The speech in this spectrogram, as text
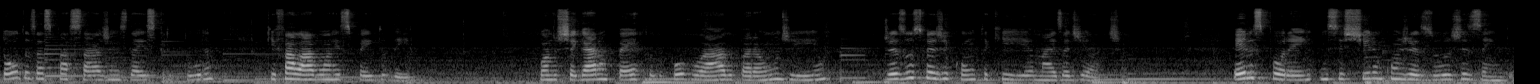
todas as passagens da Escritura que falavam a respeito dele. Quando chegaram perto do povoado para onde iam, Jesus fez de conta que ia mais adiante. Eles, porém, insistiram com Jesus, dizendo:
